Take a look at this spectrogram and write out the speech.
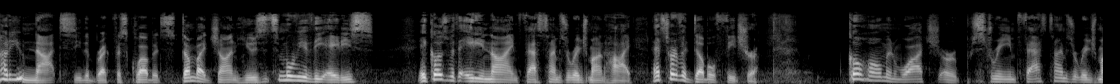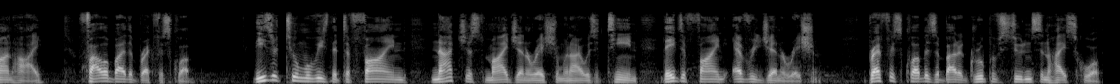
How do you not see The Breakfast Club? It's done by John Hughes. It's a movie of the 80s. It goes with 89, Fast Times at Ridgemont High. That's sort of a double feature. Go home and watch or stream Fast Times at Ridgemont High, followed by The Breakfast Club. These are two movies that defined not just my generation when I was a teen, they define every generation. Breakfast Club is about a group of students in high school.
